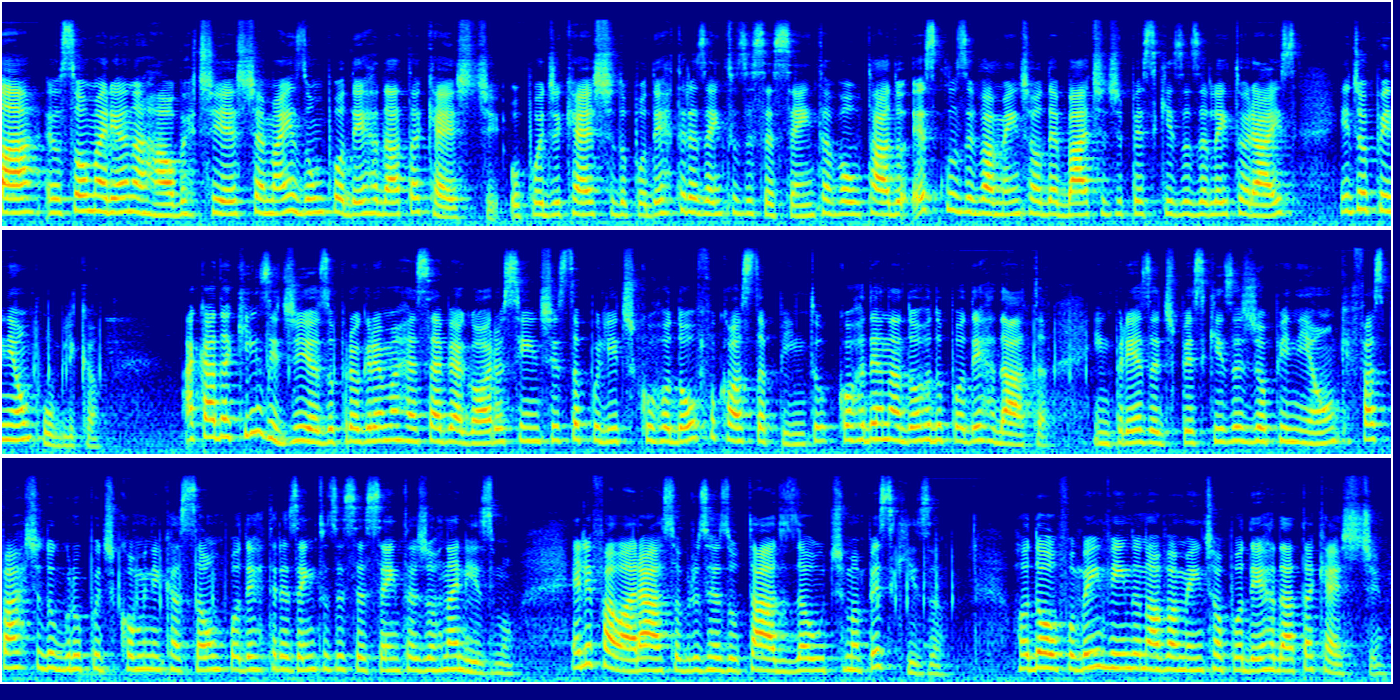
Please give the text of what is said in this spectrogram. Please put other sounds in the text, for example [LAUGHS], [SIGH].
Olá, eu sou Mariana Halbert e este é mais um Poder DataCast, o podcast do Poder 360 voltado exclusivamente ao debate de pesquisas eleitorais e de opinião pública. A cada 15 dias, o programa recebe agora o cientista político Rodolfo Costa Pinto, coordenador do Poder Data, empresa de pesquisas de opinião que faz parte do grupo de comunicação Poder 360 Jornalismo. Ele falará sobre os resultados da última pesquisa. Rodolfo, bem-vindo novamente ao Poder DataCast.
